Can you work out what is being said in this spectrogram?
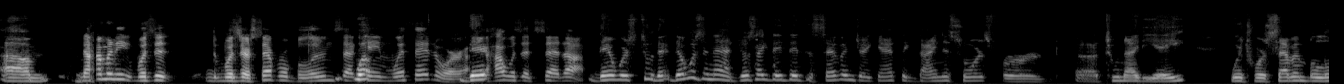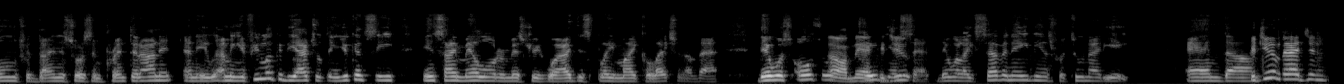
Um, now, how many was it? Was there several balloons that well, came with it, or there, how was it set up? There was two. There, there was an ad, just like they did the seven gigantic dinosaurs for uh, two ninety eight, which were seven balloons with dinosaurs imprinted on it. And it, I mean, if you look at the actual thing, you can see inside mail order mysteries where I display my collection of that. There was also oh man, alien you... set. There were like seven aliens for two ninety eight. And uh, could you imagine?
